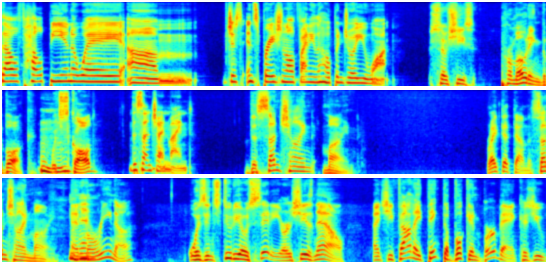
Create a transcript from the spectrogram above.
self helpy in a way, um, just inspirational, finding the hope and joy you want. So she's promoting the book, which Mm-hmm. is called The Sunshine Mind. The Sunshine Mind. Write that down. The Sunshine Mind. And. Marina was in Studio City, or she is now, and she found, I think, the book in Burbank because you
